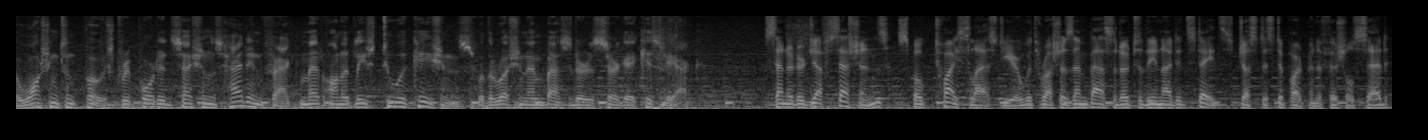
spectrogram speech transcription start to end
the Washington Post reported Sessions had in fact met on at least two occasions with the Russian ambassador Sergei Kislyak. Senator Jeff Sessions spoke twice last year with Russia's ambassador to the United States, Justice Department officials said,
